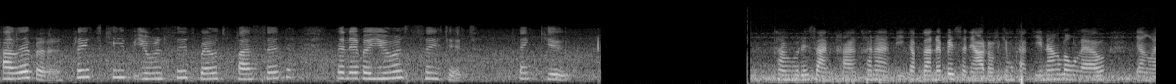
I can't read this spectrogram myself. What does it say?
However, please keep your seatbelt fastened whenever you are seated. Thank you. ทางผู้โดยสารคะขณะนี้กัปตันได้ปิดสัญญาณรัดเข็มขัดที่นั่งลงแล้ว อย่างไร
